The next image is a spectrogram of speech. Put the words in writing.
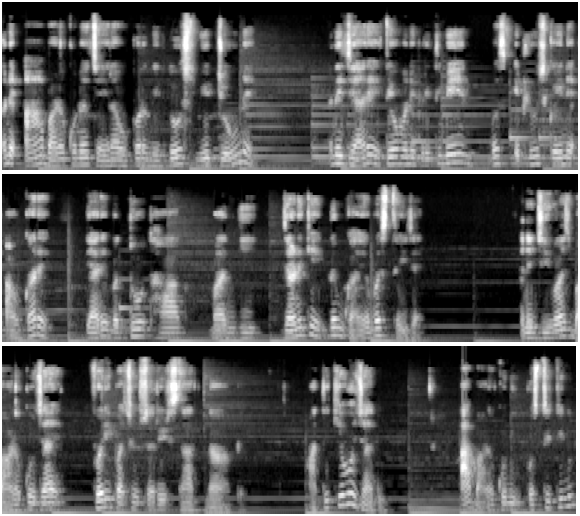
અને આ બાળકોના ચહેરા ઉપર નિર્દોષ સ્મિત જોઉં ને? અને જ્યારે તેઓ મને પ્રીતિબેન, બસ એટલું જ કહીને આવકારે, ત્યારે બધો થાક, માંદગી, જાણે કે એકદમ ગાયબ જ થઈ જાય. અને જેવા જ બાળકો જાય, ફરી પાછું શરીર સાથ ના આપે. આથી કેવો જાદુ? આ બાળકોની ઉપસ્થિતિનું?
